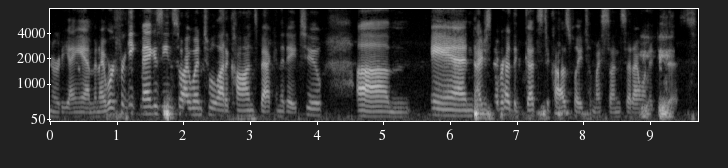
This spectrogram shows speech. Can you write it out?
nerdy I am. And I worked for Geek Magazine, so I went to a lot of cons back in the day too. Um, and I just never had the guts to cosplay until my son said I want to do this.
